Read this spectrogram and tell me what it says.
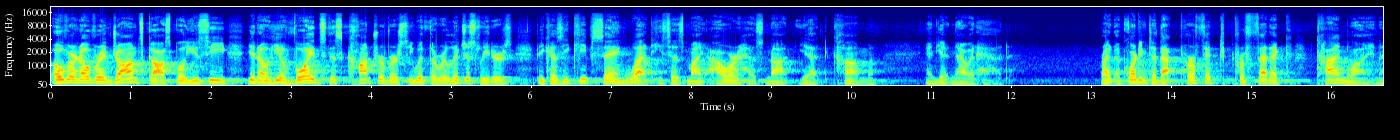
Over and over in John's gospel, you see, you know, he avoids this controversy with the religious leaders because he keeps saying what? He says, My hour has not yet come, and yet now it had. Right? According to that perfect prophetic timeline,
